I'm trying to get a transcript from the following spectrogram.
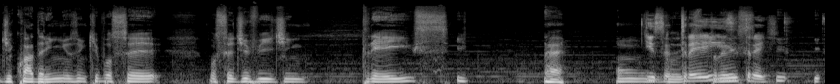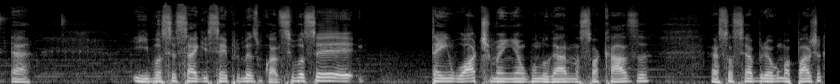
de quadrinhos em que você você divide em três e. É. Um, Isso, é dois, três e três. e- e- é. E você segue sempre o mesmo quadro. Se você tem Watchmen em algum lugar na sua casa, é só você abrir alguma página.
